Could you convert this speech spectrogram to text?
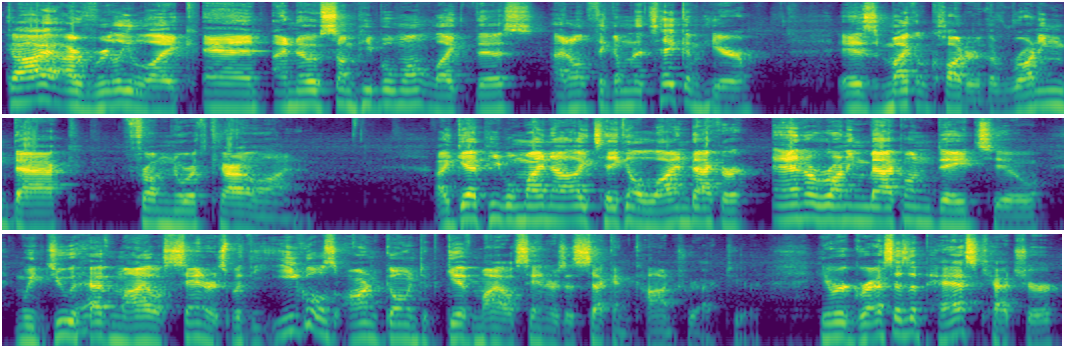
Guy I really like, and I know some people won't like this. I don't think I'm going to take him here. Is Michael Carter, the running back from North Carolina. I get people might not like taking a linebacker and a running back on day two, and we do have Miles Sanders, but the Eagles aren't going to give Miles Sanders a second contract here. He regressed as a pass catcher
